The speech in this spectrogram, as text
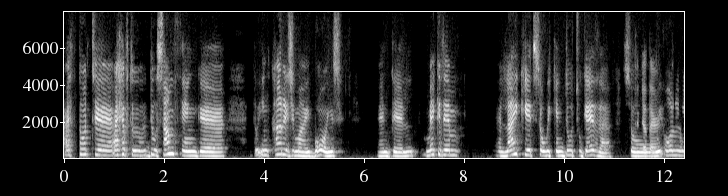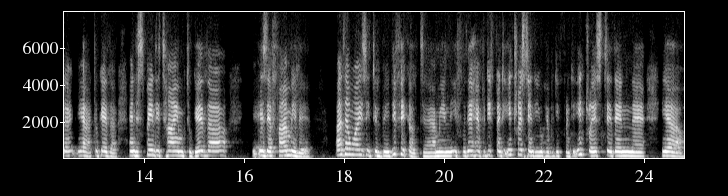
i thought uh, i have to do something uh, to encourage my boys and uh, make them like it so we can do together. So Together. we all uh, yeah together and spend the time together as a family otherwise it will be difficult. I mean if they have different interests and you have different interests then uh, yeah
